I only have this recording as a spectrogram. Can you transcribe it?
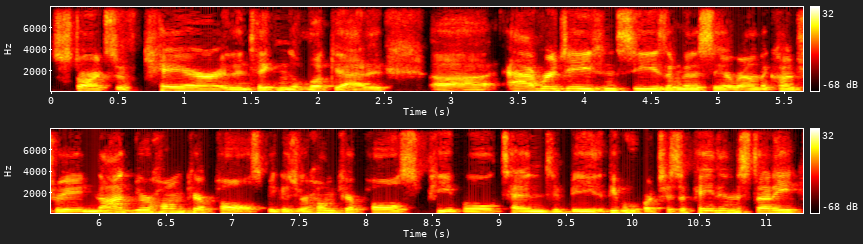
starts of care, and then taking a look at it. Uh, average agencies, I'm going to say around the country, not your home care pulse, because your home care pulse people tend to be the people who participate in the study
